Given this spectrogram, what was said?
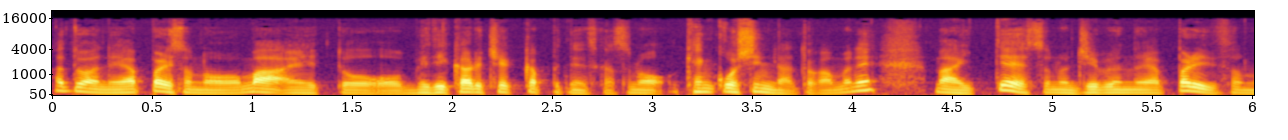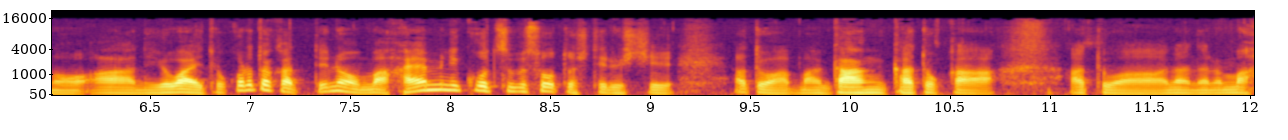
あとはねやっぱりその、まあえーと、メディカルチェックアップっていうんですかその健康診断とかもね、まあ、行ってその自分のやっぱりそのあの弱いところとかっていうのを、まあ、早めにこう潰そうとしてるしあとはまあ眼科とかあとはなんだろう、まあ、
